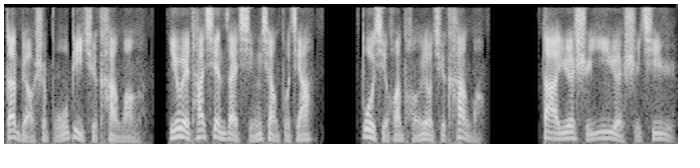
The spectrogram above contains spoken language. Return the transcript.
但表示不必去看望了，因为他现在形象不佳，不喜欢朋友去看望。大约十一月十七日，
